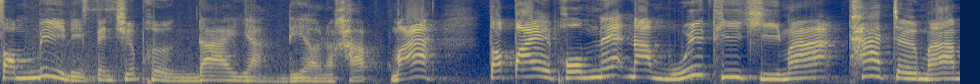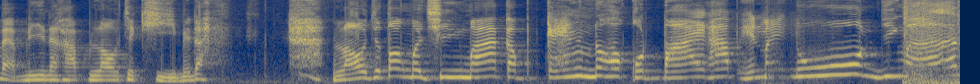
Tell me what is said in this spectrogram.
ซอมบี้นี่เป็นเชื้อเพลิงได้อย่างเดียวนะครับ มาต่อไปผมแนะนำวิธีขี่ม้า ถ้าเจอม้าแบบนี้นะครับ เราจะขี่ไม่ได้ เราจะต้องมาชิงม้ากับแก๊งนอกกฎหมายครับ เห็นไหมนู่นยิงมัน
